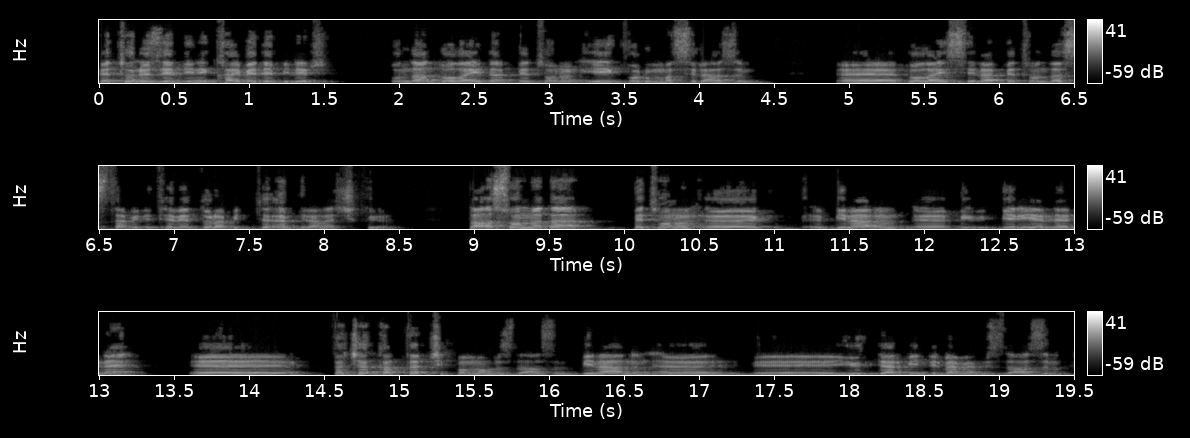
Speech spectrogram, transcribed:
beton özelliğini kaybedebilir. Bundan dolayı da betonun iyi korunması lazım. Ee, dolayısıyla betonda stabilite ve durabilite ön plana çıkıyor. Daha sonra da betonun e, binanın e, bir, bir yerlerine e, kaçak katlar çıkmamamız lazım. Binanın e, e, yükler bindirmememiz lazım.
